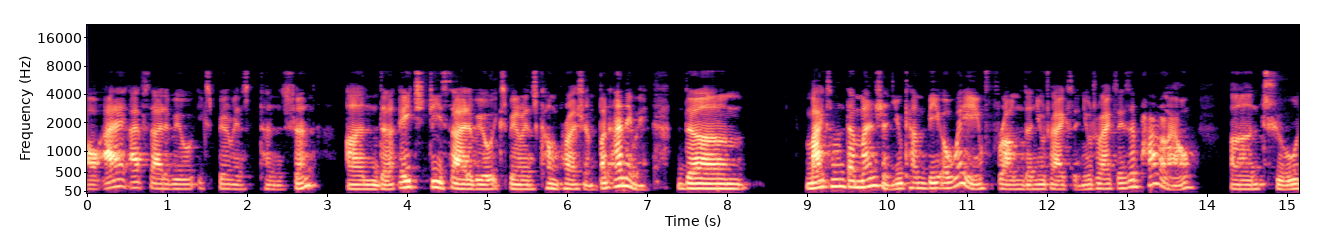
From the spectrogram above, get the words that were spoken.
or IF side will experience tension and the HG side will experience compression. But anyway the maximum dimension you can be away from the neutral axis. Neutral axis is parallel uh, to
